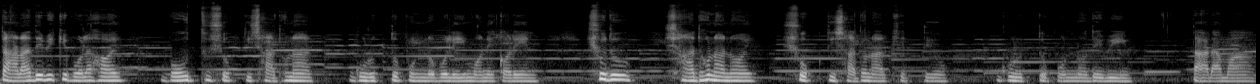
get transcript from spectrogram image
তারা দেবীকে বলা হয় বৌদ্ধ শক্তি সাধনার গুরুত্বপূর্ণ বলেই মনে করেন। শুধু সাধনা নয়, শক্তি সাধনার ক্ষেত্রেও গুরুত্বপূর্ণ দেবী তারা মা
